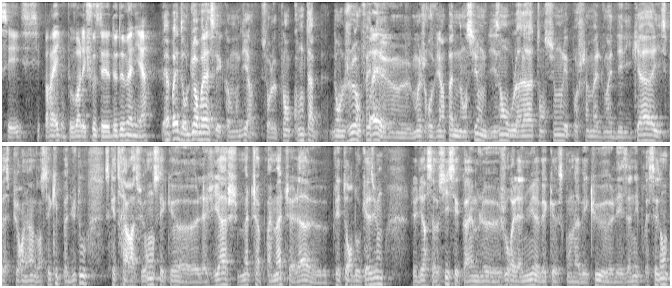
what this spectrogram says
c'est pareil, on peut voir les choses de, deux manières. Et après, dans le dur, voilà, c'est comme on dit, hein, sur le plan comptable. Dans le jeu, en fait, euh, moi je reviens pas de Nancy en me disant, oh là là, attention, les prochains matchs vont être délicats, il se passe plus rien dans cette équipe, pas du tout. Ce qui est très rassurant, c'est que la JH, match après match, elle a pléthore d'occasions. Je veux dire, ça aussi, c'est quand même le jour et la nuit avec ce qu'on a vécu les années précédentes.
